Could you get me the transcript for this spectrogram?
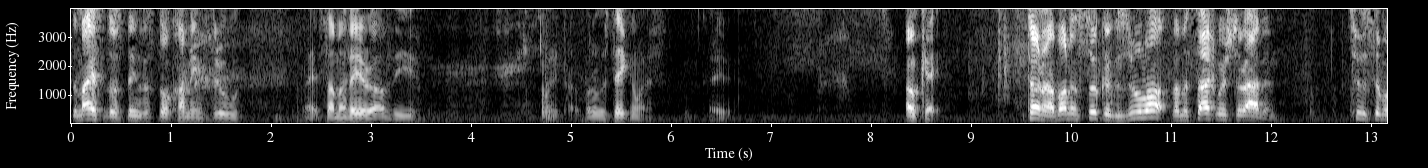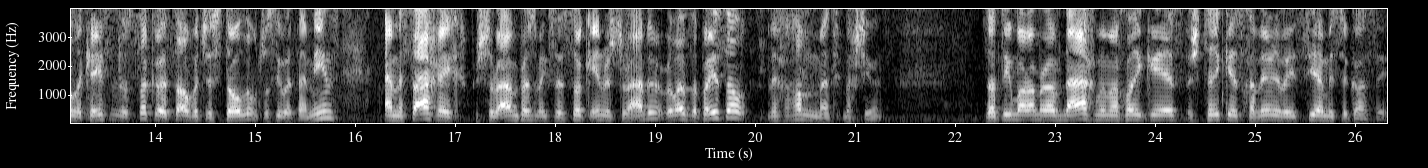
the most of those things are still coming through right, some avera of the what it was taken with. Right. Okay. Turn Rabbanan Sukkah Gzula v'Mesach Rishtarabim. Two similar cases of Sukkah itself, which is stolen, which we'll see what that means, and mesachich b'shtarabim person makes a sukkah in b'shtarabim relas the paisel v'chacham mechshiven. Zati Mar Amar of Nach v'machlekes b'shtekes chaveri v'yitzia misukasi.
